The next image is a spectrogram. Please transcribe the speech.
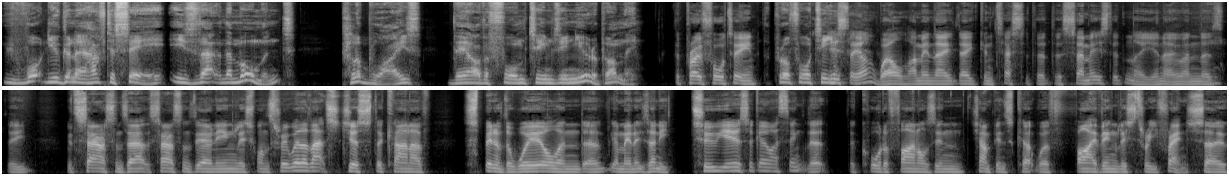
what you're going to have to say is that at the moment, club wise, they are the form teams in Europe, aren't they? The Pro 14. The Pro 14. Yes, they are. Well, I mean, they, they contested the, the semis, didn't they? You know, and there's the with Saracens out, the Saracens the only English one through. Whether that's just the kind of spin of the wheel, and uh, I mean, it's only two years ago, I think, that the quarterfinals in Champions Cup were five English, three French. So you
